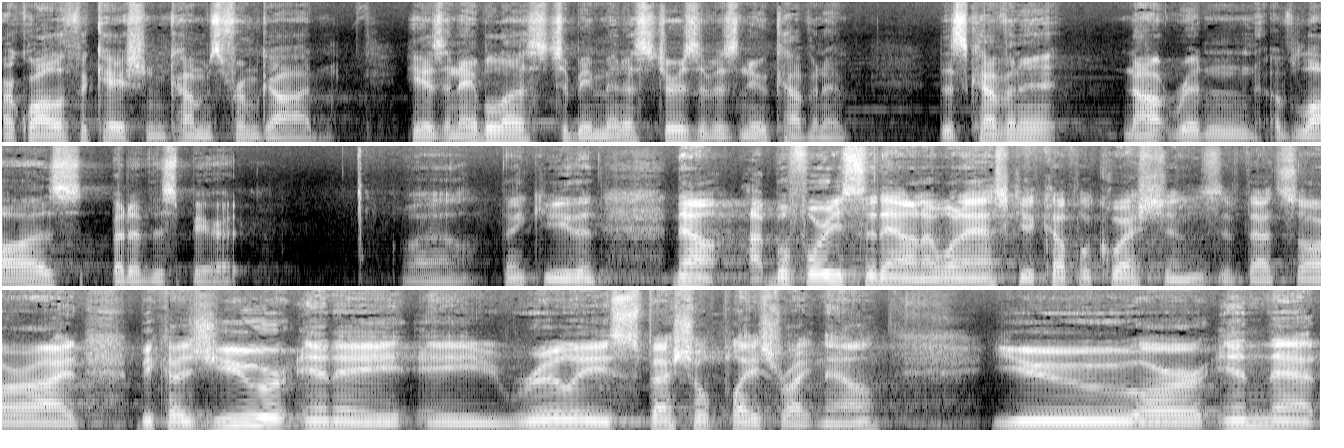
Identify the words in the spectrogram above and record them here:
Our qualification comes from God. He has enabled us to be ministers of His new covenant. This covenant not written of laws, but of the Spirit. Wow. Thank you, Ethan. Now, uh, before you sit down, I want to ask you a couple questions, if that's all right, because you are in a, a really special place right now. You are in that,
